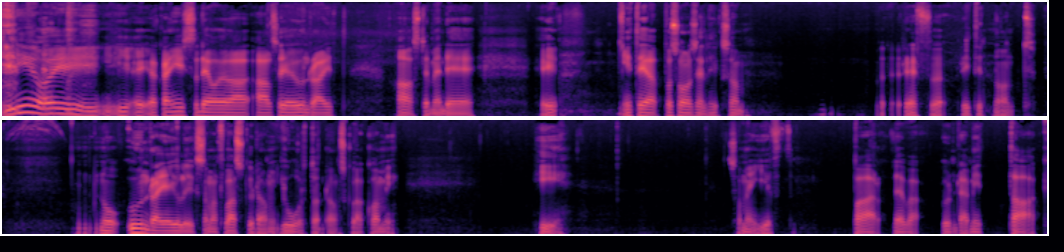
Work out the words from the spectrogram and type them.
jo, jag, jag kan gissa det. Och alltså jag undrar inte alls det, men det är inte jag på så sätt liksom rädd för riktigt något. Nu undrar jag ju liksom att vad skulle de gjort om de skulle ha kommit hit som en gift par leva under mitt tak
